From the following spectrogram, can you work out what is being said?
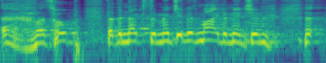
Uh, let's hope that the next dimension is my dimension. Uh,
